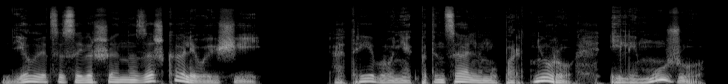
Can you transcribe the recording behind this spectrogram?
делается совершенно зашкаливающей, а требования к потенциальному партнеру или мужу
